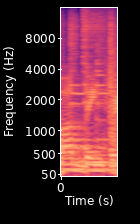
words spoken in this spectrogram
Getto on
